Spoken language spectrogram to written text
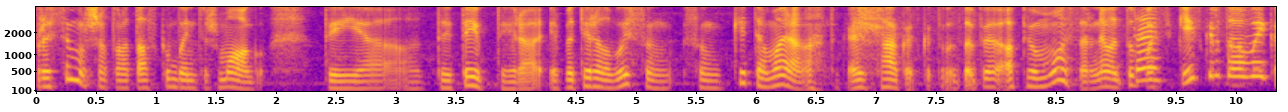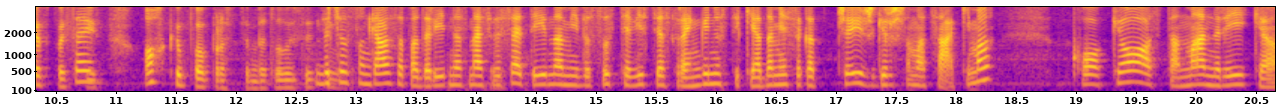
prasimuša pro tą skubantį žmogų. Tai, a, tai taip, tai yra, ir, bet tai yra labai sun, sunki tema, Renata, ką jūs sakot, kad vat, apie, apie mus, ar ne, vat, tu Taip. pasikeis ir tavo vaikas pasikeis. O, kaip paprasta, bet labai sudėtinga. Bet čia sunkiausia padaryti, nes mes visi ateinam į visus tėvystės renginius, tikėdamiesi, kad čia išgiršam atsakymą, kokios ten man reikia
